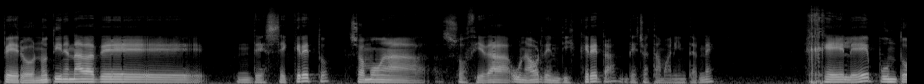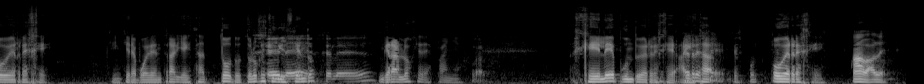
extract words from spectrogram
pero no tiene nada de, de secreto. Somos una sociedad, una orden discreta, de hecho estamos en internet. gle.org. Quien quiera puede entrar y ahí está todo, todo lo que estoy diciendo. GLE. Gran Logia de España. Claro. gle.org. Ahí está. RG, que es punto. ORG. Ah, vale.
